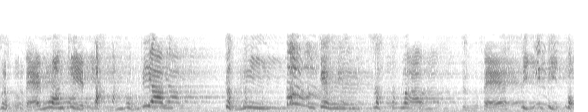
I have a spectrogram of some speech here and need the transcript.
你和王吧丈母娘，等你当个走郎，这般细里独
